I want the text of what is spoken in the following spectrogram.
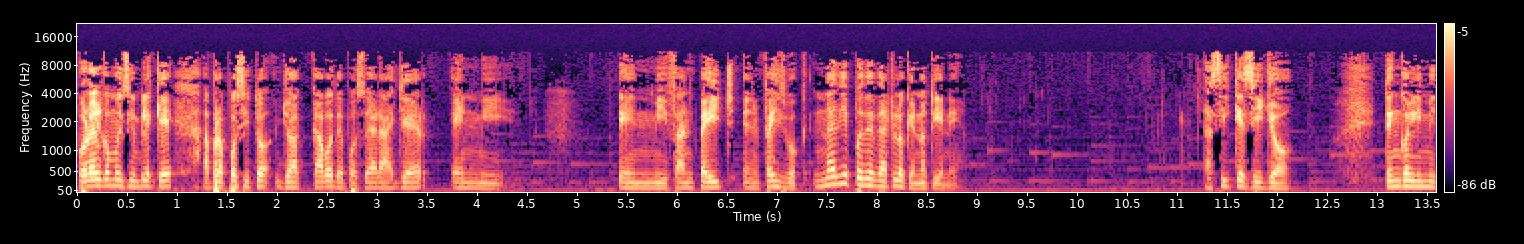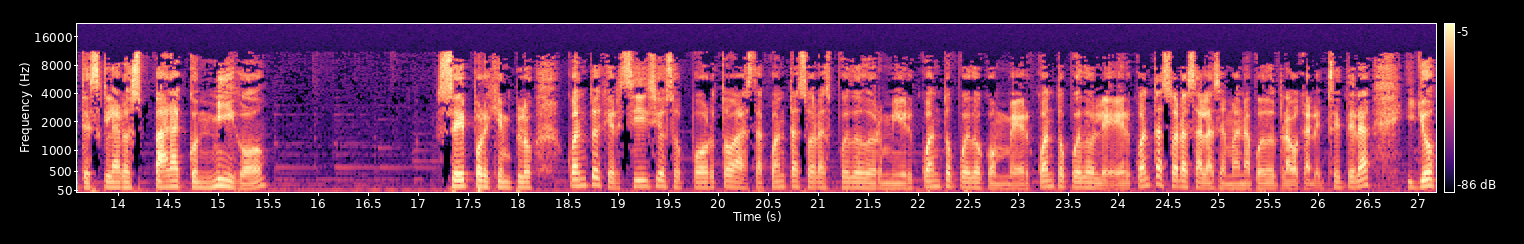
Por algo muy simple que, a propósito, yo acabo de postear ayer en mi en mi fanpage en Facebook. Nadie puede dar lo que no tiene. Así que si yo tengo límites claros para conmigo, sé, por ejemplo, cuánto ejercicio soporto, hasta cuántas horas puedo dormir, cuánto puedo comer, cuánto puedo leer, cuántas horas a la semana puedo trabajar, etcétera, y yo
